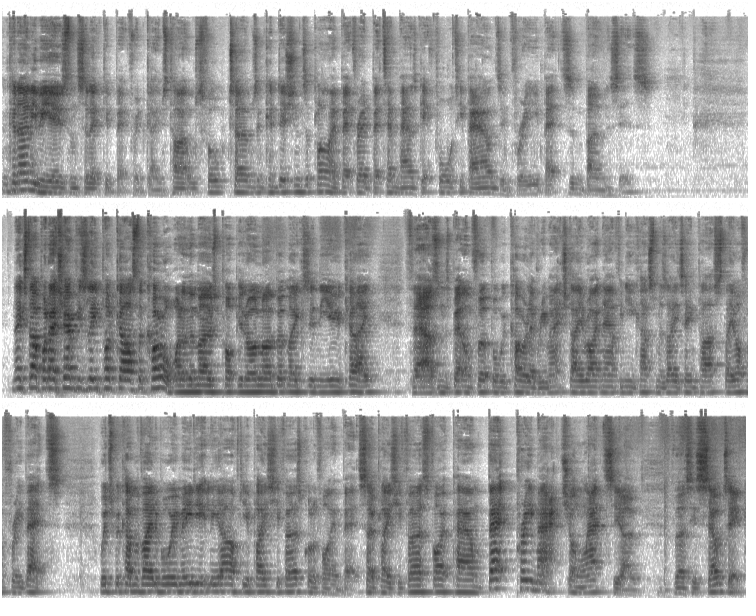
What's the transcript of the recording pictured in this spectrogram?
and can only be used on selected Betfred Games titles. Full terms and conditions apply. Betfred, bet £10, get £40 in free bets and bonuses. Next up on our Champions League podcast, the Coral, one of the most popular online bookmakers in the UK. Thousands bet on football with Coral every match day right now for new customers 18 plus. They offer free bets, which become available immediately after you place your first qualifying bet. So place your first £5 bet pre-match on Lazio versus Celtic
